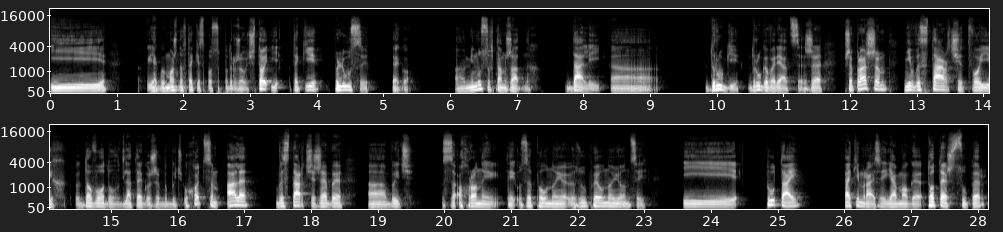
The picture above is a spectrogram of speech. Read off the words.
I jakby można w taki sposób podróżować. To i takie plusy tego. E, Minusów tam żadnych. Dalej, e, drugi, druga wariacja, że przepraszam, nie wystarczy twoich dowodów dla tego, żeby być uchodźcą, ale wystarczy, żeby być z ochrony tej uzupełniającej. I tutaj w takim razie ja mogę, to też super,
